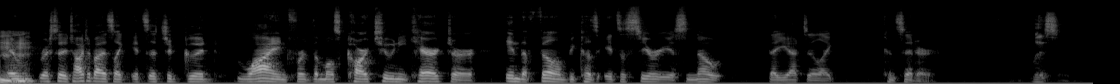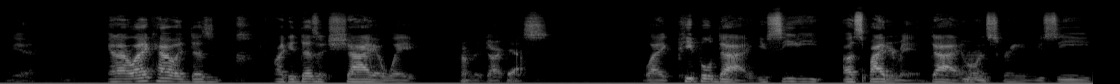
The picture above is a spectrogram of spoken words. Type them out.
Mhm. and Rick talked about it, it's like it's such a good line for the most cartoony character in the film because it's a serious note that you have to like consider. listen, yeah, and I like how it doesn't like it doesn't shy away from the darkness. Like people die. You see a Spider-Man die Mhm. on screen. You see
